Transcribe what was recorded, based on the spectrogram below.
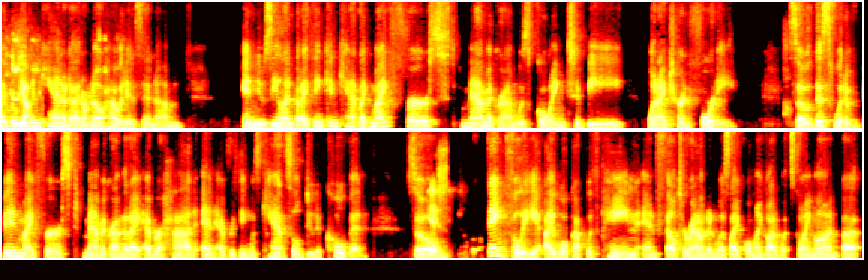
i believe yeah. in canada i don't know how it is in um, in New Zealand, but I think in Kent, like my first mammogram was going to be when I turned 40. So this would have been my first mammogram that I ever had, and everything was canceled due to COVID. So yes. Thankfully, I woke up with pain and felt around and was like, oh my God, what's going on? But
